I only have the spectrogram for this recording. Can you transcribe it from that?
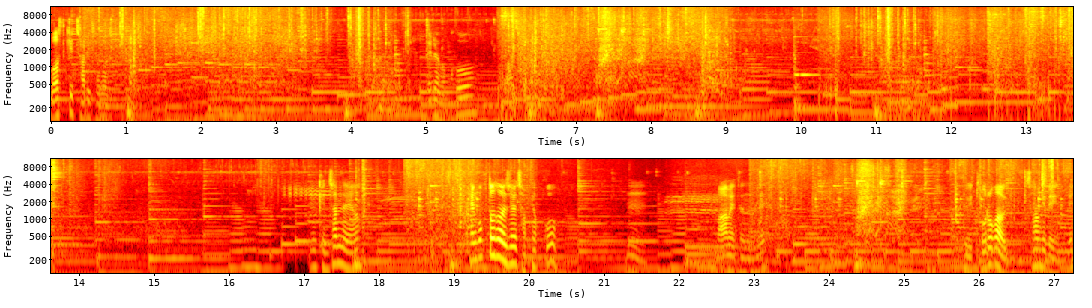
머스킷 자리 잡아줄게 때려놓고 맞아 음, 괜찮네요. 행복도도 이제 잡혔고. 음 마음에 드는데? 여기 도로가 이상하게 돼 있는데?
